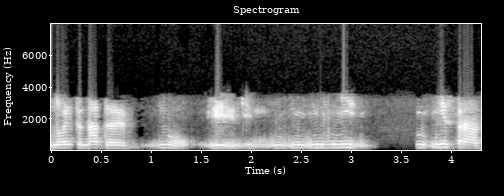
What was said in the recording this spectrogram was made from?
Но это надо, ну, и- не, не сразу.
